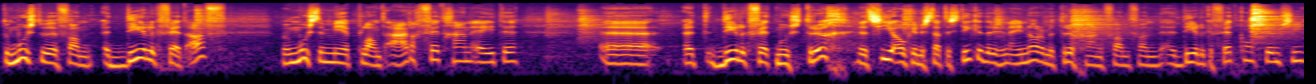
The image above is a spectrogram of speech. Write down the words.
toen moesten we van het dierlijk vet af. We moesten meer plantaardig vet gaan eten. Uh, het dierlijk vet moest terug. Dat zie je ook in de statistieken. Er is een enorme teruggang van, van dierlijke vetconsumptie.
